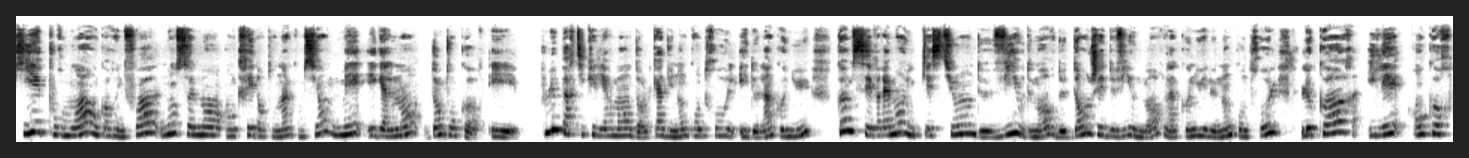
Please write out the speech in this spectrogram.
qui est pour moi, encore une fois, non seulement ancré dans ton inconscient, mais également dans ton corps. Et plus particulièrement dans le cas du non-contrôle et de l'inconnu, comme c'est vraiment une question de vie ou de mort, de danger de vie ou de mort, l'inconnu et le non-contrôle, le corps, il est encore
